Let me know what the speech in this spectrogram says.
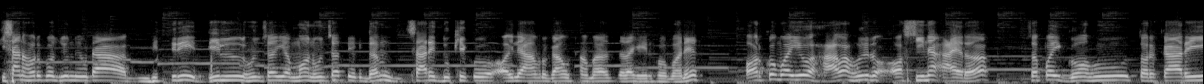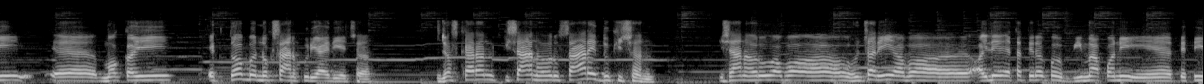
किसानहरूको जुन एउटा भित्री दिल हुन्छ या मन हुन्छ त्यो एकदम साह्रै दुखेको अहिले हाम्रो गाउँठाउँमा जाँदाखेरि हो भने अर्कोमा यो हावाहुरी र असिना आएर सबै गहुँ तरकारी मकै एकदम नोक्सान पुर्याइदिएछ। जसकारण किसानहरू साह्रै दुखी छन्। किसानहरू अब हुन्छ नि अब अहिले यतातिरको बिमा पनि त्यति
